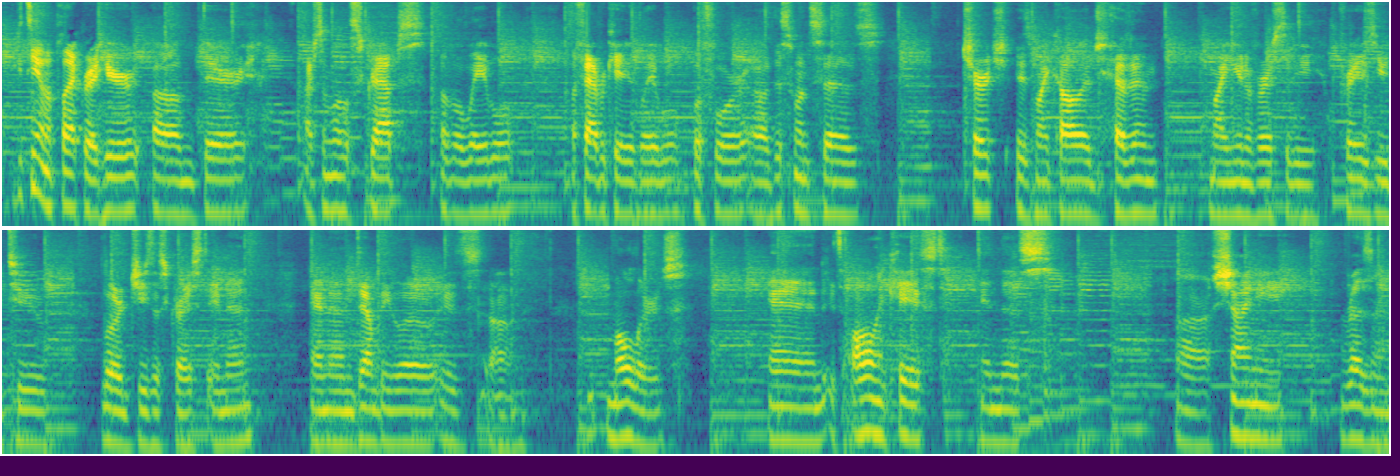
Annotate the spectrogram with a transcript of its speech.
You can see on the plaque right here, um, there are some little scraps of a label, a fabricated label, before uh, this one says, Church is my college, heaven my university. Praise you to Lord Jesus Christ, amen. And then down below is um, molars. And it's all encased in this uh, shiny resin.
